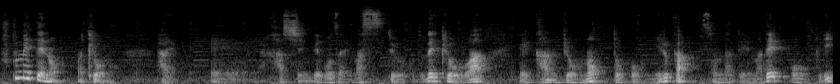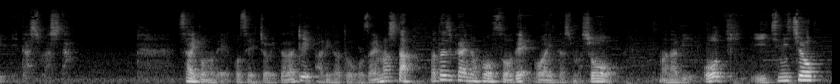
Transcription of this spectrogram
含めての、まあ、今日の、発信でございます。ということで、今日は、え、環境のどこを見るか、そんなテーマでお送りいたしました。最後までご清聴いただきありがとうございました。また次回の放送でお会いいたしましょう。学び大きい一日を。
